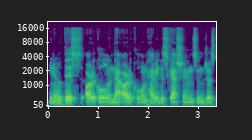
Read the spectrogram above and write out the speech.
you know this article and that article and having discussions and just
